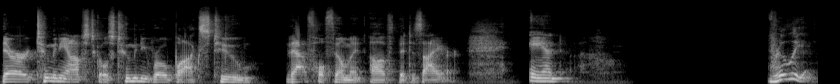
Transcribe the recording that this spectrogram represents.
There are too many obstacles, too many roadblocks to that fulfillment of the desire. And really,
